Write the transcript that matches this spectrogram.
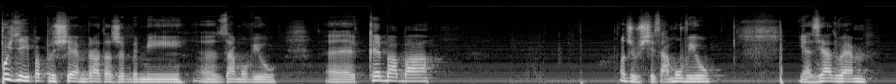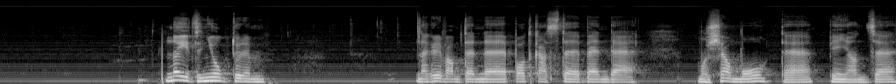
Później poprosiłem brata, żeby mi zamówił kebaba. Oczywiście zamówił. Ja zjadłem. No i w dniu, w którym nagrywam ten e, podcast, e, będę musiał mu te pieniądze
